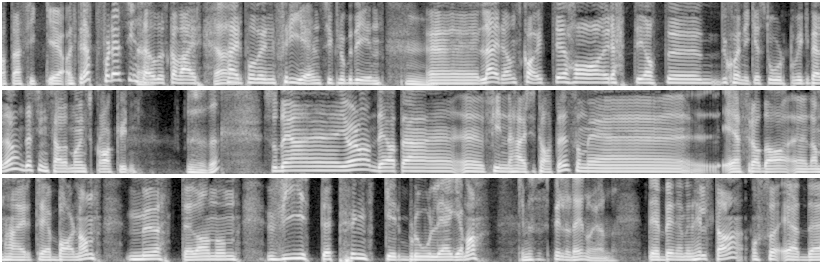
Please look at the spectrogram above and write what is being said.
at jeg fikk eh, alt rett. For det syns Ja. jeg jo det skal være, Ja, ja. her på den frie encyklopedien. Mm. Eh, lærerne skal ikke ha rett i at eh, du kan ikke stole på Wikipedia. Det syns jeg man skal kunne. Det? Så det jeg gjør, da, det at jeg eh, finner det her sitatet, som er, er fra da eh, de her tre barna møter da noen hvite punkerblodlegemer. Hvem er det som spiller deg nå igjen? Det er Benjamin Helstad, og så er det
